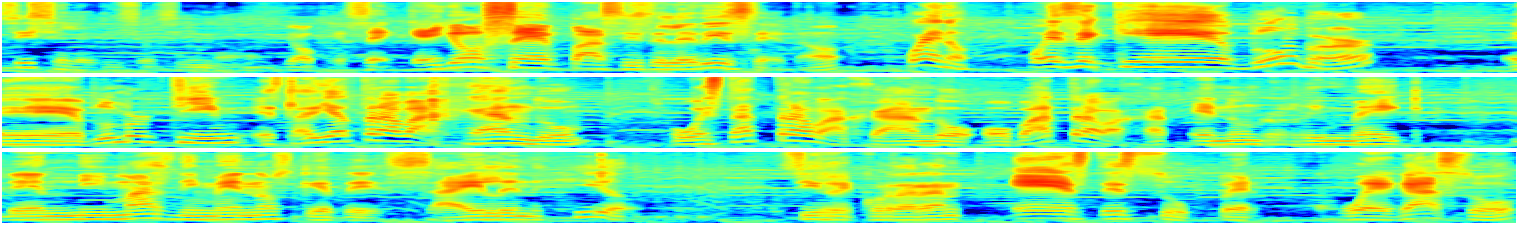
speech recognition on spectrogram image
Si se le dice así, ¿no? Yo que sé, que yo sepa si se le dice, ¿no? Bueno, pues de que Bloomberg, eh, Bloomberg Team estaría trabajando o está trabajando o va a trabajar en un remake de ni más ni menos que de Silent Hill. Si recordarán este super juegazo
